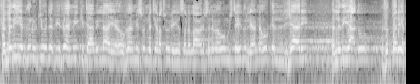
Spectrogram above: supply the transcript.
فالذي يبذل الجهد في فهم كتاب الله أو فهم سنة رسوله صلى الله عليه وسلم هو مجتهد لأنه كالجاري الذي يعدو في الطريق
